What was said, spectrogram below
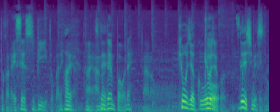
とかの SSB とかね、はい。はい。あの電波をねあの強弱を強弱をで示す。は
